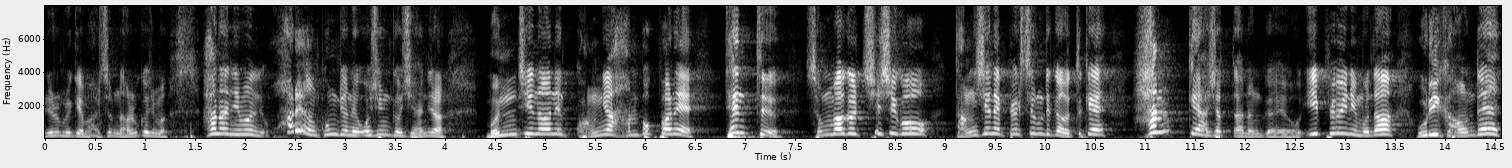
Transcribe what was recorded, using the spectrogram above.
여러분에게 말씀 나눌 거지만 하나님은 화려한 궁전에 오신 것이 아니라 먼지 나는 광야 한복판에 텐트 성막을 치시고 당신의 백성들과 어떻게 함께 하셨다는 거예요. 이 표현이 뭐다? 우리 가운데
